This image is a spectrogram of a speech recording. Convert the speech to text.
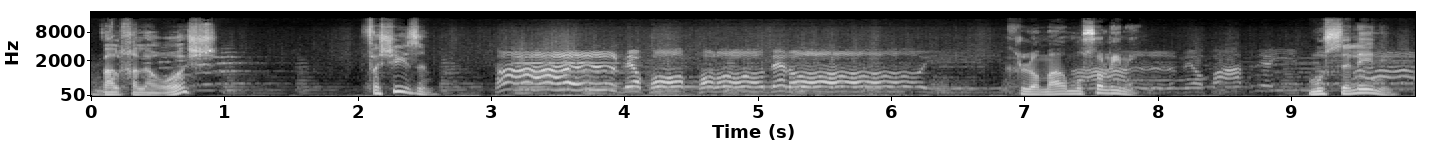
בא לך לראש? פשיזם. כלומר מוסוליני. מוסליני.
